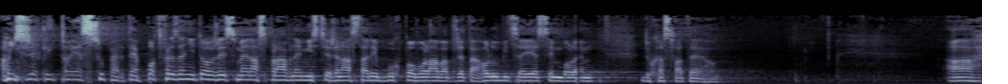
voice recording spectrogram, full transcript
A oni si řekli, to je super, to je potvrzení toho, že jsme na správném místě, že nás tady Bůh povolává, protože ta holubice je symbolem Ducha Svatého. A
